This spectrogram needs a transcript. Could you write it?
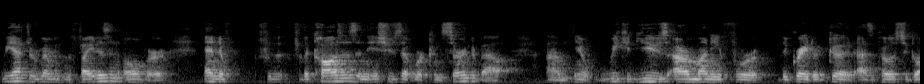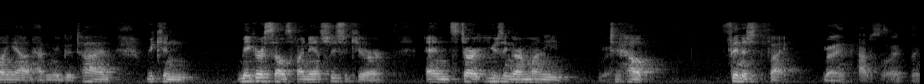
we have to remember that the fight isn't over, and if, for the for the causes and the issues that we're concerned about, um, you know, we could use our money for the greater good as opposed to going out and having a good time. We can make ourselves financially secure and start using our money to help finish the fight. Right. Absolutely.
